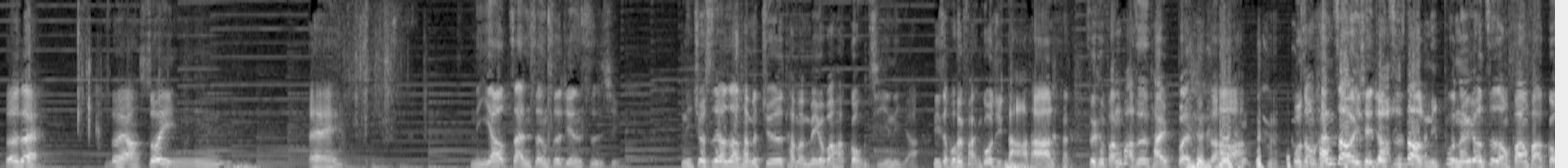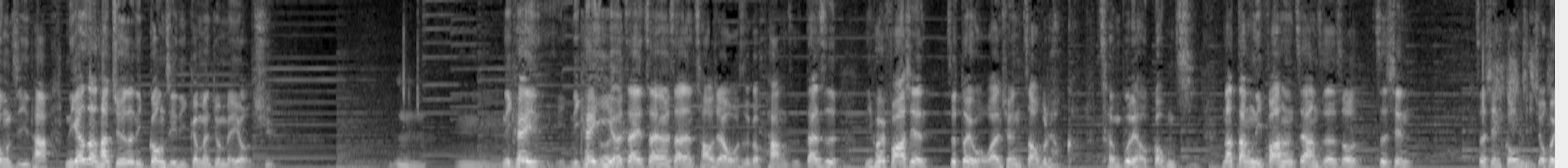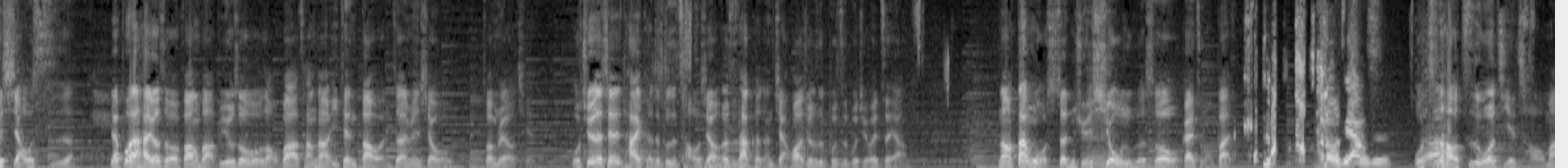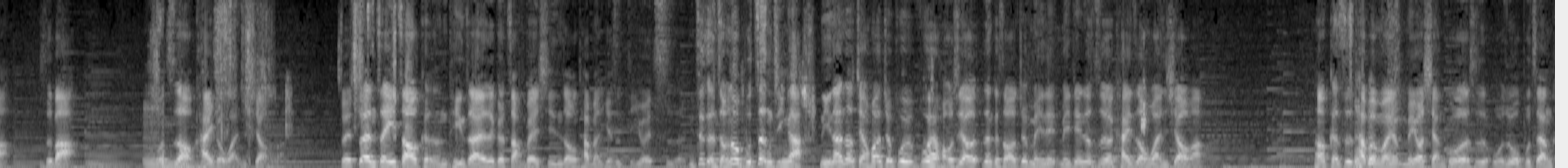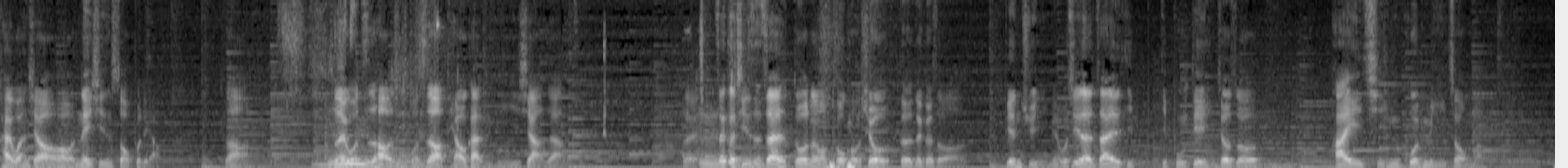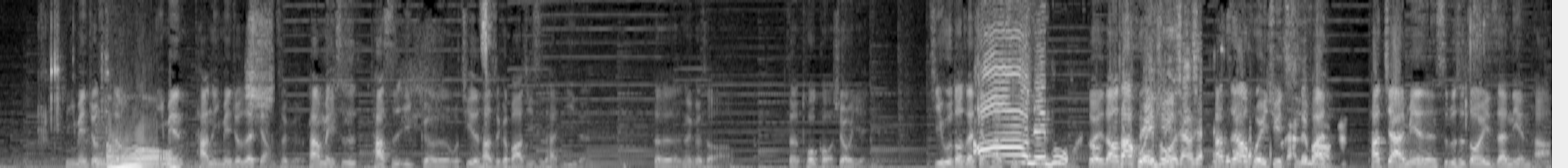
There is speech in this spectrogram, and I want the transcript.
对不对？对啊，所以，哎。你要战胜这件事情，你就是要让他们觉得他们没有办法攻击你啊！你怎么会反过去打他呢？这个方法真的太笨，你知道吗？我从很早以前就知道你不能用这种方法攻击他，你要让他觉得你攻击你根本就没有趣。嗯嗯，你可以你可以一而再再而三的嘲笑我是个胖子，但是你会发现这对我完全造不了 成不了攻击。那当你发生这样子的时候，这些这些攻击就会消失了。要不然还有什么方法？比如说我老爸常常一天到晚在那边笑我赚不了钱，我觉得现在他也可能不是嘲笑，而是他可能讲话就是不知不觉会这样子。然后当我深觉羞辱的时候，我该怎么办？他都这样子，我只好自我解嘲嘛，是吧？我只好开个玩笑嘛。对，虽然这一招可能听在这个长辈心中，他们也是敌对刺人。你这个人怎么那么不正经啊？你难道讲话就不不会好笑？那个时候就每天每天就只会开这种玩笑吗？然后可是他们没有没有想过的是，我如果不这样开玩笑的话，我内心受不了，知道？所以我只好我只好调侃你一下这样子。对，这个其实在很多那种脱口秀的那个什么编剧里面，我记得在一一部电影叫做《爱情昏迷中》嘛。里面就是，里面它里面就在讲这个。他每次他是一个，我记得他是个巴基斯坦裔的的那个什么的脱口秀演员，几乎都在讲他自己。那部对，然后他回去，他只要回去吃饭，他家里面的人是不是都一直在念他？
